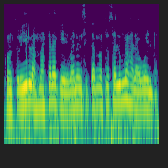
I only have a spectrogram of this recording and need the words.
construir las máscaras que van a necesitar nuestros alumnos a la vuelta.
